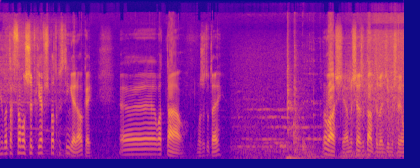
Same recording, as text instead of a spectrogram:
Chyba tak samo szybki jak w przypadku Stingera, okej. Eee, what now? Może tutaj? No właśnie, ja myślę, że Dante będzie musiał ją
